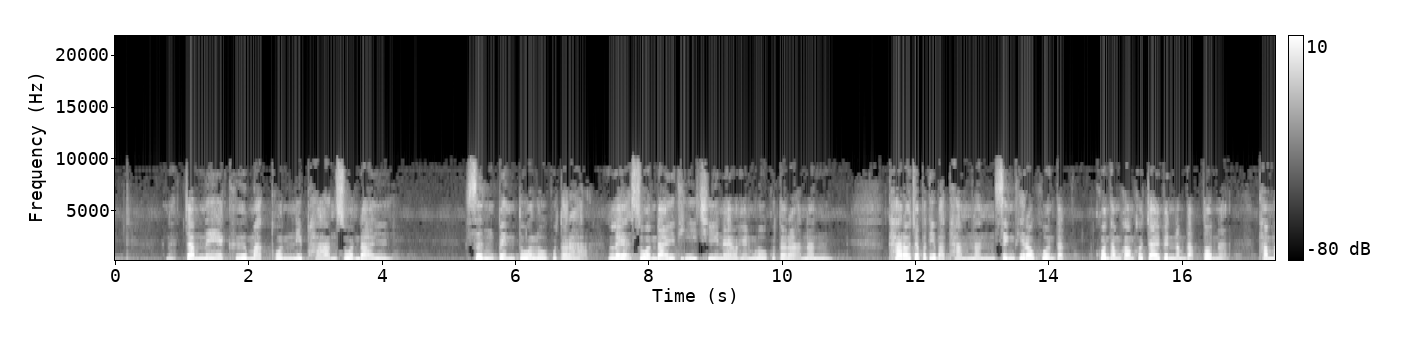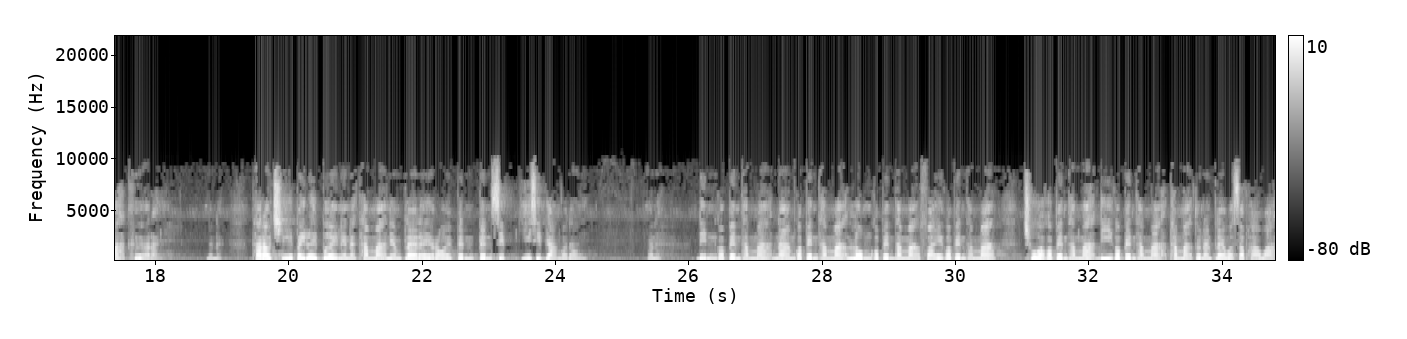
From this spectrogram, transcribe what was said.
นะจำแนกคือมรรคผลนิพพานส่วนใด ซึ่งเป็นตัวโลกุตระ และส่วนใดที่ชี้แนวแห่งโลกุตระนั้น ถ้าเราจะปฏิบัติธรรมนั้น สิ่งที่เราควรแต่ควรทำความเข้าใจเป็นลำดับต้นน่ะธรรมะคืออะไรเนี่ยนะถ้าเราชี้ไปเรื่อยเปื่อยเนี่ยนะธรรมะเนี่ยแปลได้ร้อยเป็นเป็นสิบยี่สิบอย่างก็ได้นะดินก็เป็นธรรมะ น้ำก็เป็นธรรมะ ลมก็เป็นธรรมะ ไฟก็เป็นธรรมะ ชั่วก็เป็นธรรมะ ดีก็เป็นธรรมะ ธรรมะตัวนั้นแปลว่าสภาวะ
